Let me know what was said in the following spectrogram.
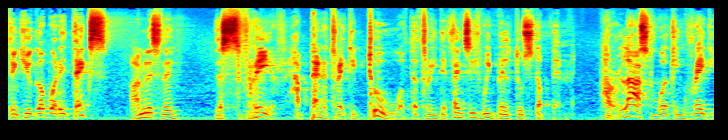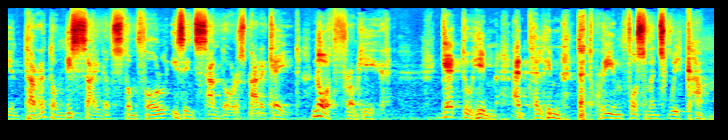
Think you got what it takes? I'm listening. The Sfrir have penetrated two of the three defenses we built to stop them. Our last working Radiant turret on this side of Stonefall is in Sandor's barricade, north from here. Get to him and tell him that reinforcements will come.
